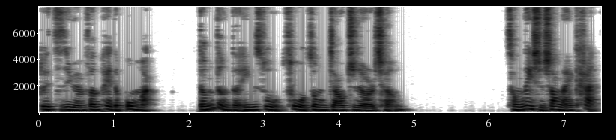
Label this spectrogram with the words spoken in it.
对资源分配的不满。等等的因素错综交织而成。从历史上来看，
